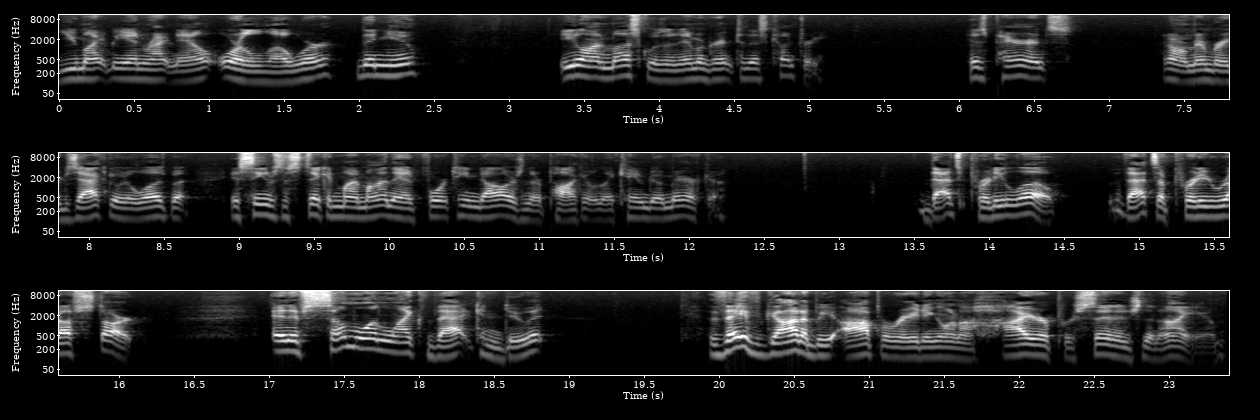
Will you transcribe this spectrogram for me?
you might be in right now or lower than you. Elon Musk was an immigrant to this country. His parents, I don't remember exactly what it was, but it seems to stick in my mind they had $14 in their pocket when they came to America. That's pretty low. That's a pretty rough start. And if someone like that can do it, they've got to be operating on a higher percentage than I am.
